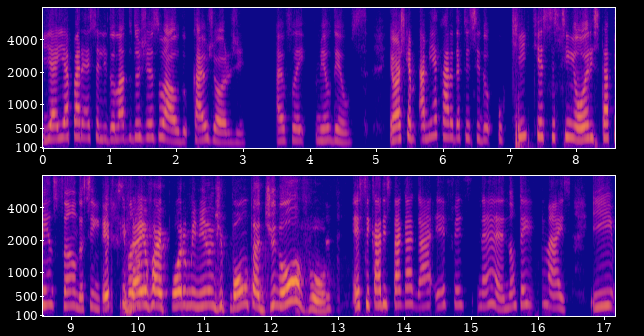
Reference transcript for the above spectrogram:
e aí aparece ali do lado do Gesualdo, Caio Jorge. Aí eu falei, meu Deus. Eu acho que a minha cara deve ter sido o que que esse senhor está pensando, assim. Esse velho vai pôr o menino de ponta de novo. Esse cara está fez, né? Não tem mais. E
